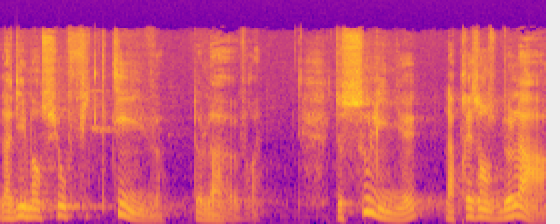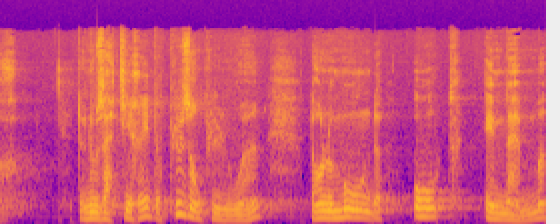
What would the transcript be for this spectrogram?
la dimension fictive de l'œuvre, de souligner la présence de l'art, de nous attirer de plus en plus loin dans le monde autre et même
